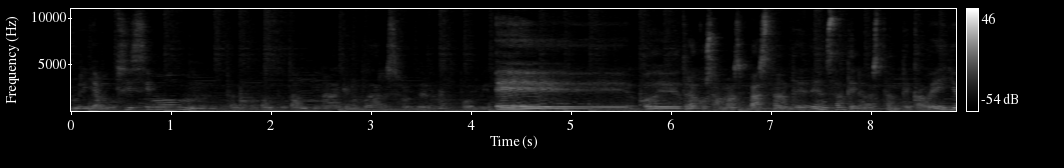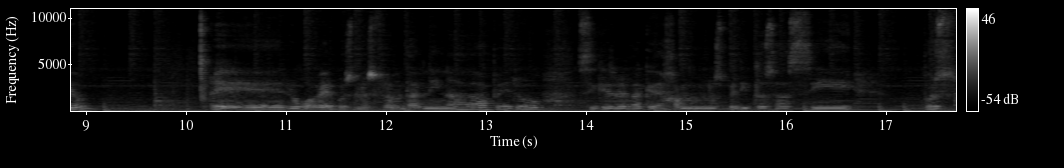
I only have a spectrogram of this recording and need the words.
brilla muchísimo, tanto, tanto, tanto, nada que no pueda resolver unos polvitos. Eh, eh, otra cosa más, bastante densa, tiene bastante cabello. Eh, luego, a ver, pues no es frontal ni nada, pero sí que es verdad que dejándome unos pelitos así, pues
